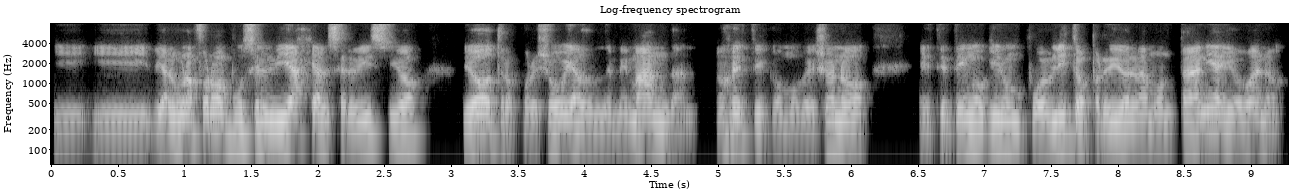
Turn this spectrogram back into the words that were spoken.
y, de alguna forma puse el viaje al servicio de otros, porque yo voy a donde me mandan, ¿no? Este, como que yo no este, tengo que ir a un pueblito perdido en la montaña y digo, bueno,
